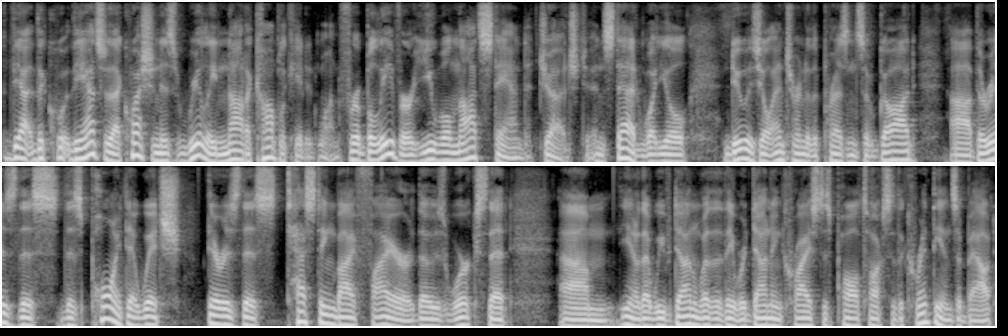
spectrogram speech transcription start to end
the, the, the answer to that question is really not a complicated one. For a believer, you will not stand judged. Instead, what you'll do is you'll enter into the presence of God. Uh, there is this this point at which there is this testing by fire, those works that um, you know that we've done, whether they were done in Christ, as Paul talks to the Corinthians about,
